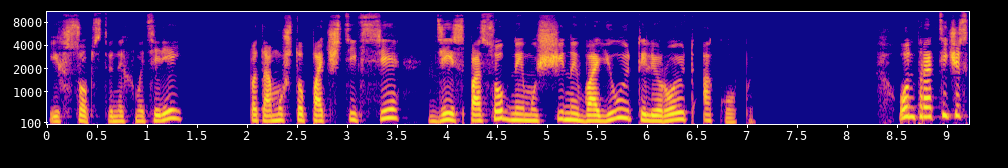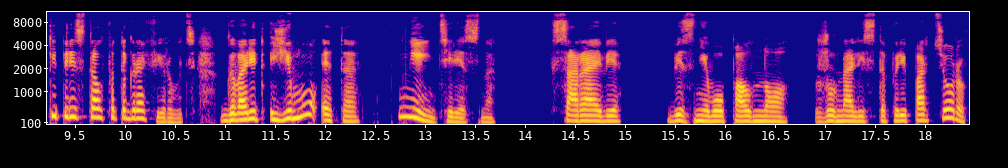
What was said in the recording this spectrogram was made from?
их собственных матерей, потому что почти все дееспособные мужчины воюют или роют окопы. Он практически перестал фотографировать. Говорит, ему это неинтересно. В Сараеве без него полно журналистов и репортеров,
